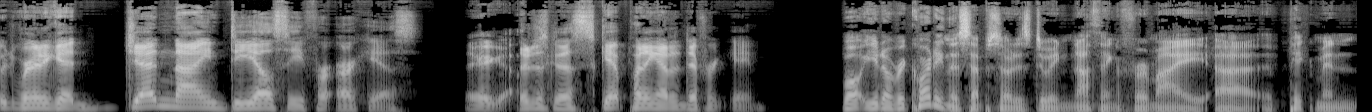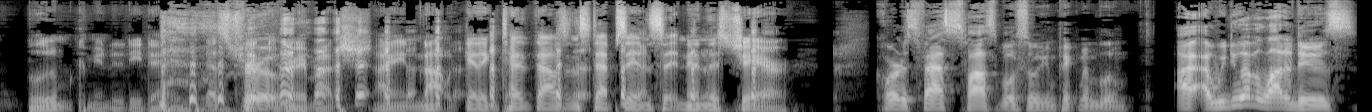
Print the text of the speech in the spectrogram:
We're going to get Gen 9 DLC for Arceus. there you go. They're just going to skip putting out a different game. Well, you know, recording this episode is doing nothing for my uh, Pikmin Bloom Community Day. That's true. Thank true. you very much. I am not getting 10,000 steps in sitting in this chair. Record as fast as possible so we can Pikmin Bloom. I, I we do have a lot of news.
